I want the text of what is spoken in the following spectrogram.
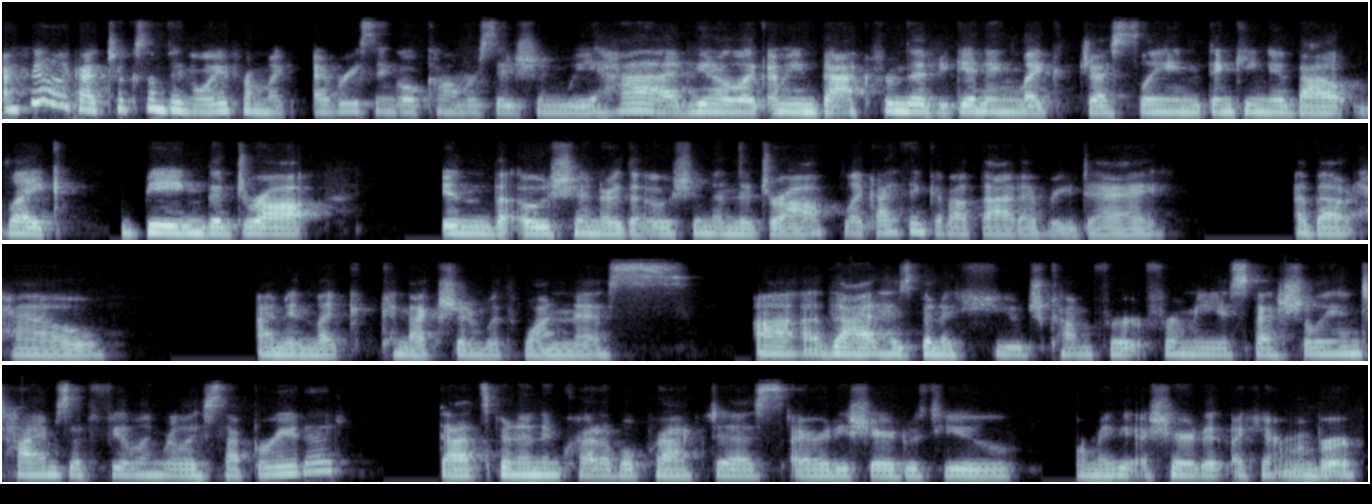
I feel like I took something away from like every single conversation we had. You know, like, I mean, back from the beginning, like Jesslyn thinking about like being the drop in the ocean or the ocean in the drop. Like, I think about that every day about how I'm in like connection with oneness. Uh, that has been a huge comfort for me, especially in times of feeling really separated. That's been an incredible practice. I already shared with you, or maybe I shared it, I can't remember.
